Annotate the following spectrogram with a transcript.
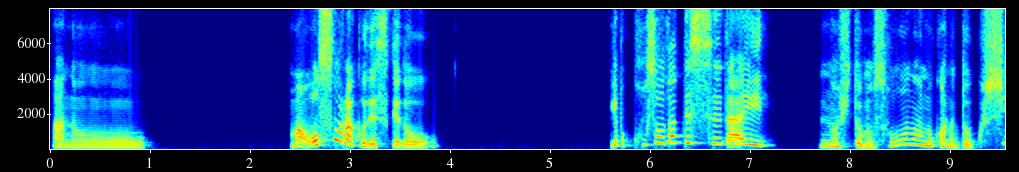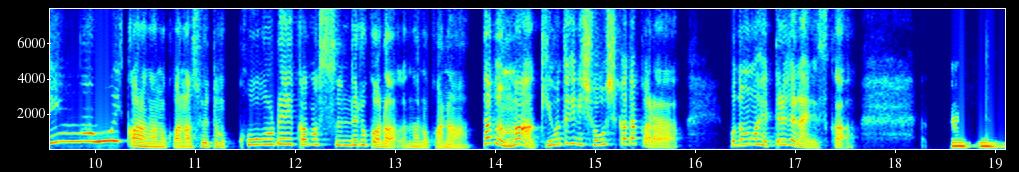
あのーまあ、おそらくですけど、やっぱ子育て世代の人もそうなのかな？独身が多いからなのかな？それとも高齢化が進んでるからなのかな？多分まあ、基本的に少子化だから、子供が減ってるじゃないですか。うんうん。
